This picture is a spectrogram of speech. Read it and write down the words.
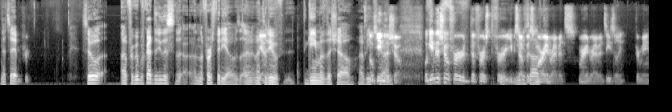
That's it. So uh, forgot, we forgot to do this on the first video. I meant Yeah. to do the game of the show of each. Oh, game of the show. Well, game of the show for the first for For Ubisoft, was Ubisoft? Mario and Rabbids. Mario and Rabbids easily for me.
